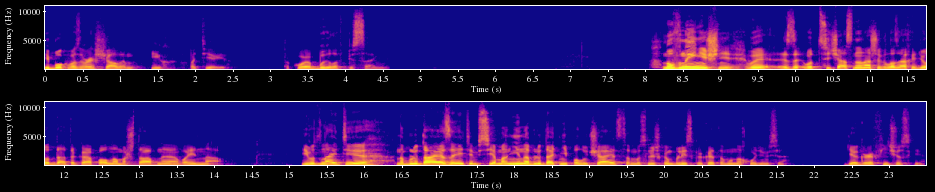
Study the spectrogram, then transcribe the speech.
и Бог возвращал им их потери. Такое было в Писании. Но в нынешней, вы, вот сейчас на наших глазах идет да, такая полномасштабная война. И вот знаете, наблюдая за этим всем, а не наблюдать не получается, мы слишком близко к этому находимся географически.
